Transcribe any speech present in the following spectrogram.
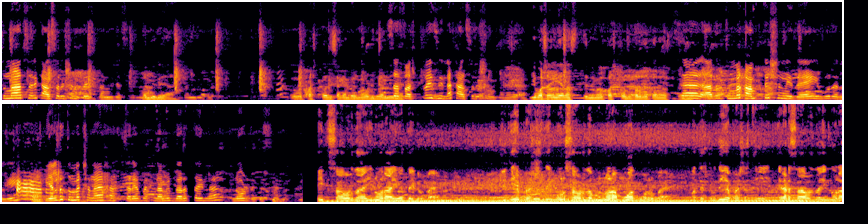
ಸುಮಾರು ಸರಿ ಕಾನ್ಸರ್ವೇಷನ್ ಪ್ರೈಸ್ ಬಂದಿದೆ ಸರ್. ಬಂದಿದೆ? ಫಸ್ಟ್ ಪ್ರೈಸ್ ಸೆಕೆಂಡ್ ಪ್ರೈಸ್ ನೋಡಿದ್ರೆ ಸರ್ ಫಸ್ಟ್ ಪ್ರೈಸ್ ಇಲ್ಲ ಕಾನ್ಸರ್ವೇಷನ್ ಬಂದಿದೆ. ಈ ವರ್ಷ ಏನು ಅನಿಸುತ್ತೆ ನಿಮಗೆ? ಫಸ್ಟ್ ಪ್ರೈಸ್ ಬರ್ಬೇಕು ಅನ್ನಿಸುತ್ತೆ? ಸರ್ ಅದು ತುಂಬಾ ಕಾಂಪಿಟೇಷನ್ ಇದೆ ಈ ಊರಲ್ಲಿ. ಎಲ್ಲರೂ ತುಂಬ ಚೆನ್ನಾಗಿ ಹಾಕ್ತಾರೆ ಬಟ್ ನಮಗೆ ಬರುತ್ತಾ ಇಲ್ಲ ನೋಡಬೇಕು ಸರ್. ಐದು ಸಾವಿರದ ಐನೂರ ಐವತ್ತೈದು ರೂಪಾಯಿ. ದ್ವಿತೀಯ ಪ್ರಶಸ್ತಿ ಮೂರು ಸಾವಿರದ ಮುನ್ನೂರ ಮೂವತ್ತ್ಮೂರು ರೂಪಾಯಿ, ಮತ್ತು ತೃತೀಯ ಪ್ರಶಸ್ತಿ ಎರಡು ಸಾವಿರದ ಇನ್ನೂರ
